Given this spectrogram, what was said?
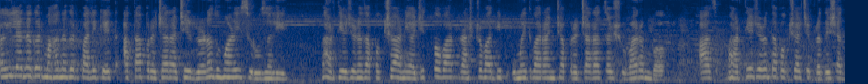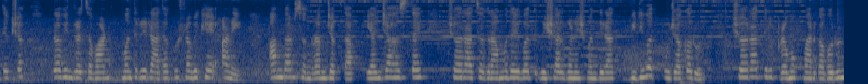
अहिल्यानगर महानगरपालिकेत आता प्रचाराची रणधुमाळी सुरू झाली. भारतीय जनता पक्ष आणि अजित पवार राष्ट्रवादी उमेदवारांच्या प्रचाराचा शुभारंभ. आज भारतीय जनता पक्षाचे प्रदेशाध्यक्ष रवींद्र चव्हाण मंत्री राधाकृष्ण विखे आणि आमदार संग्राम जगताप यांच्या हस्ते शहराचं ग्रामदैवत विशाल गणेश मंदिरात विधिवत पूजा करून शहरातील प्रमुख मार्गावरून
